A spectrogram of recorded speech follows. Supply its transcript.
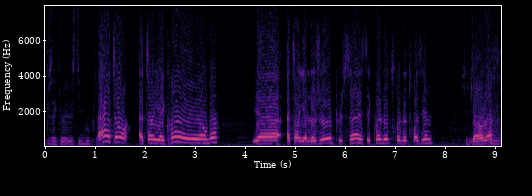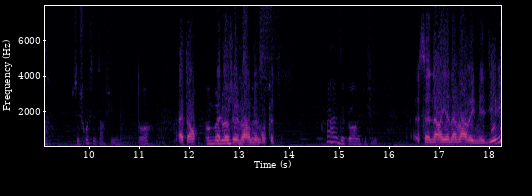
plus avec le, le steelbook là. Ah attends, attends, il y a quoi euh, en bas? Il y a, attends, il y a le jeu plus ça. Et c'est quoi l'autre, le troisième C'était dans un l'offre film. C'est- Je crois que c'était un film. Attends, attends, Alone je vais voir de mon côté. Ah, d'accord, avec le film. Ça n'a rien à voir avec Medievi.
